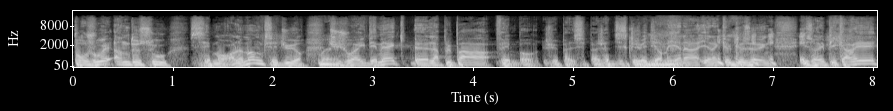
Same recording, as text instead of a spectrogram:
pour jouer en dessous, c'est moralement que c'est dur. Ouais. Tu joues avec des mecs, euh, la plupart, enfin bon, je vais pas, c'est pas jadis ce que je vais dire, mais il y en a, il y en a quelques-uns, ils ont les pieds carrés,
